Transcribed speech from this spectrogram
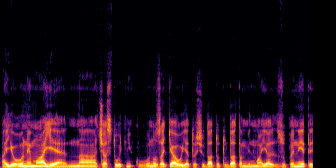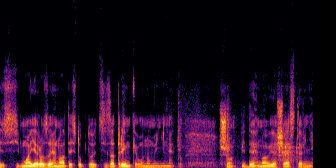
А його немає на частотнику. Воно затягує то сюди, то туди. Там він має зупинитись, має розігнатись. Тобто ці затримки, воно мені не то. Що, підігнав я шестерні.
